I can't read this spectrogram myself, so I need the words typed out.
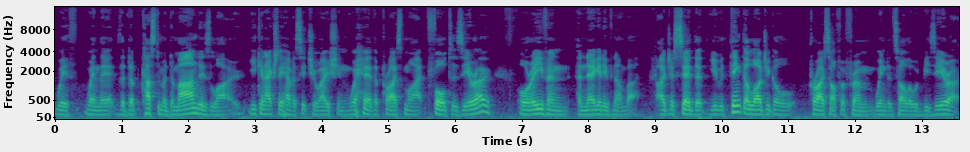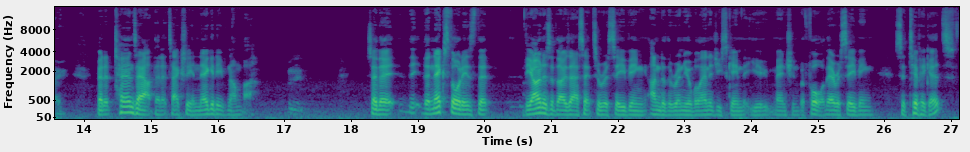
with when the, de- customer demand is low, you can actually have a situation where the price might fall to zero or even a negative number. I just said that you would think the logical price offer from wind and solar would be zero, but it turns out that it's actually a negative number. So the, the, the next thought is that the owners of those assets are receiving under the renewable energy scheme that you mentioned before. They're receiving certificates,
